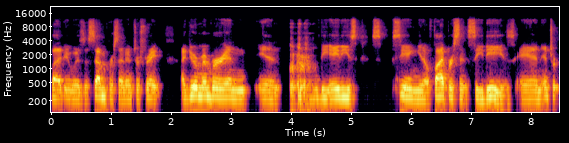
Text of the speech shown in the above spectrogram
but it was a 7% interest rate. I do remember in in the 80s seeing, you know, 5% CDs and interest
